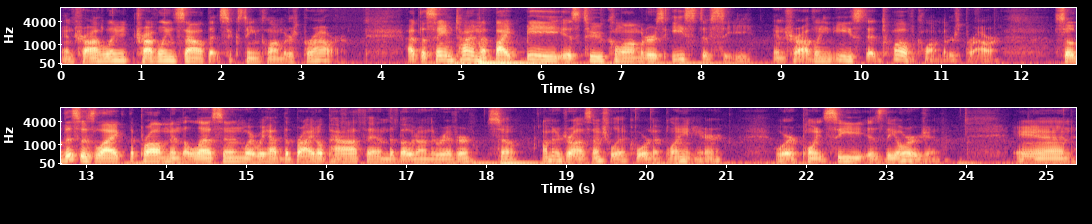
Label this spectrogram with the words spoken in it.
and traveling, traveling south at 16 kilometers per hour. At the same time, a bike B is 2 kilometers east of C and traveling east at 12 kilometers per hour. So this is like the problem in the lesson where we had the bridle path and the boat on the river. So I'm going to draw essentially a coordinate plane here where point C is the origin. And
